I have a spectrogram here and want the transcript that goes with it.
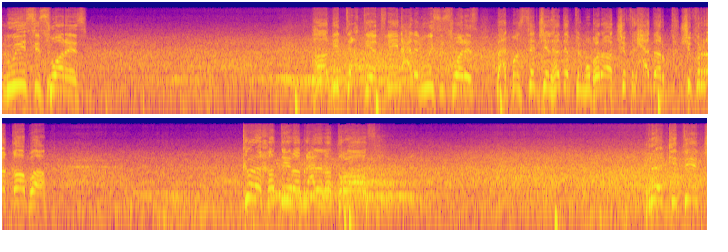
لويس سواريز هذه التغطية اثنين على لويس سواريز. بعد ما سجل هدف في المباراة شوف الحذر شوف الرقابة. كرة خطيرة من على الأطراف. راكيتيتش.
